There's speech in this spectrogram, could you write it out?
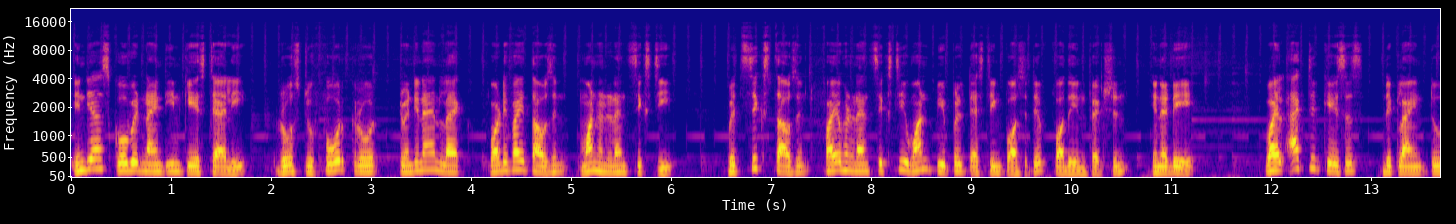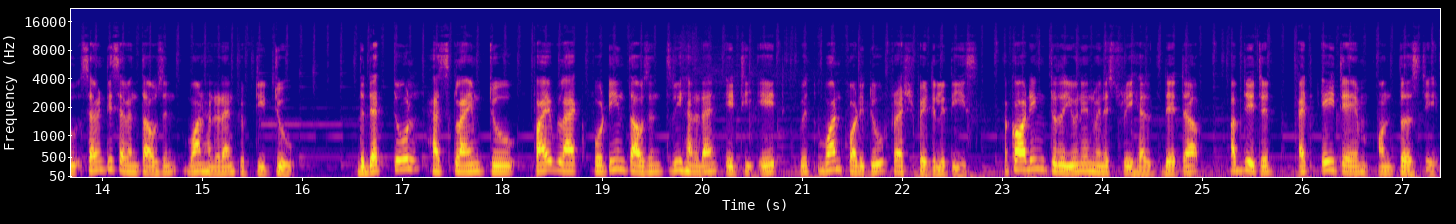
India's COVID 19 case tally rose to 4 crore 29 lakh 45,160 with 6,561 people testing positive for the infection in a day, while active cases declined to 77,152. The death toll has climbed to 5,14,388 with 142 fresh fatalities, according to the Union Ministry Health data updated at 8 am on Thursday.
